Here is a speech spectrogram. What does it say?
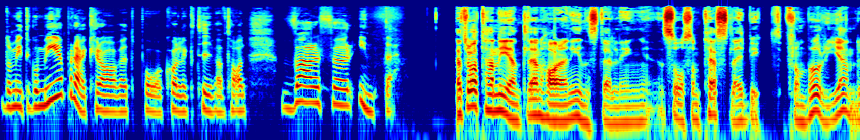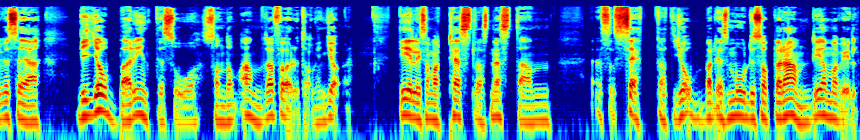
de inte går med på det här kravet på kollektivavtal. Varför inte? Jag tror att han egentligen har en inställning så som Tesla är byggt från början, det vill säga vi jobbar inte så som de andra företagen gör. Det är liksom varit Teslas nästan alltså sätt att jobba, deras modus operandi om man vill.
